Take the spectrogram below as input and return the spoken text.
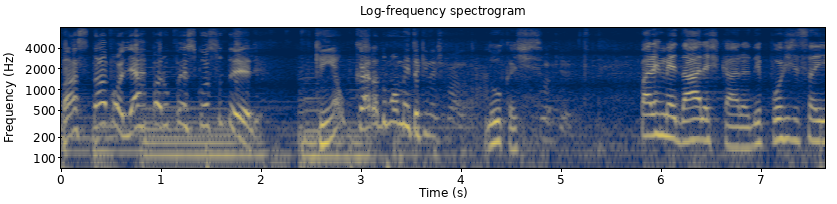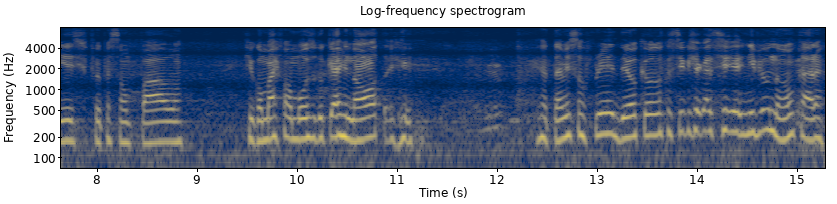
bastava olhar para o pescoço dele. Quem é o cara do momento aqui na escola? Lucas. Por quê? Várias medalhas, cara. Depois disso aí, foi para São Paulo. Ficou mais famoso do que as notas. Até me surpreendeu que eu não consigo chegar a esse nível não, cara.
